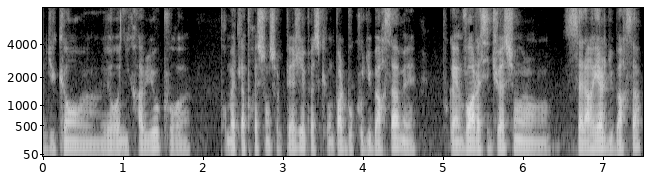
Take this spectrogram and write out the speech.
du camp euh, Véronique Rabiot pour, euh, pour mettre la pression sur le PSG, parce qu'on parle beaucoup du Barça, mais il faut quand même voir la situation salariale du Barça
